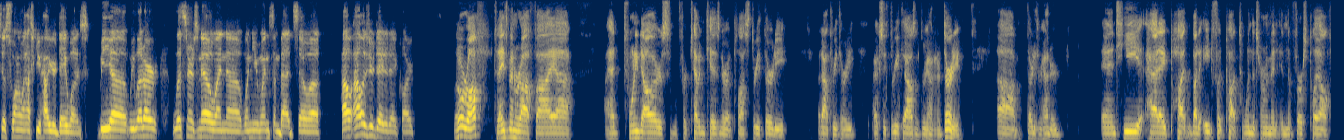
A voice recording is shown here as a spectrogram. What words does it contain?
just want to ask you how your day was. We uh, we let our listeners know when uh, when you win some bets. So uh, how how was your day today, Clark? Little rough. Today's been rough. I uh, I had twenty dollars for Kevin Kisner at plus three thirty, not three thirty, actually three thousand three hundred thirty um, 3,300. And he had a putt, about an eight foot putt to win the tournament in the first playoff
